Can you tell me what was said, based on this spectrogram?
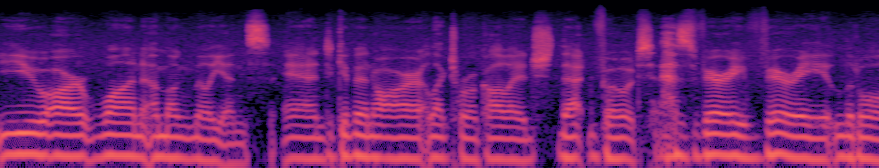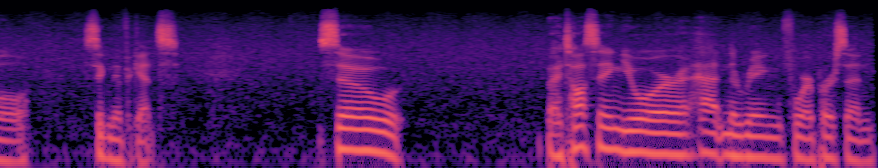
You are one among millions. And given our electoral college, that vote has very, very little significance. So, by tossing your hat in the ring for a person,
